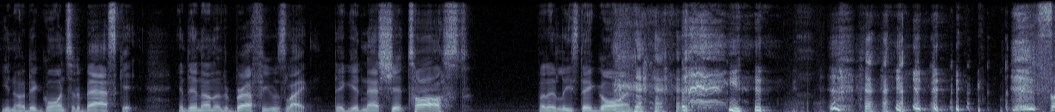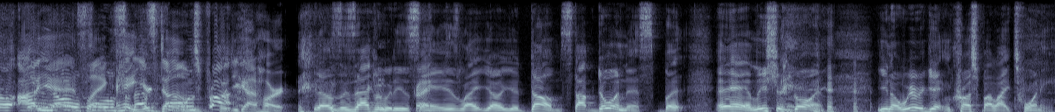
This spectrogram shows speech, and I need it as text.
You know, they're going to the basket. And then under the breath, he was like, they're getting that shit tossed, but at least they're going. So I Well, yeah, know, it's like, so hey, you're dumb, pride. but you got heart. That was exactly what he was saying. He's like, "Yo, you're dumb. Stop doing this." But hey, at least you're going. you know, we were getting crushed by like 20.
